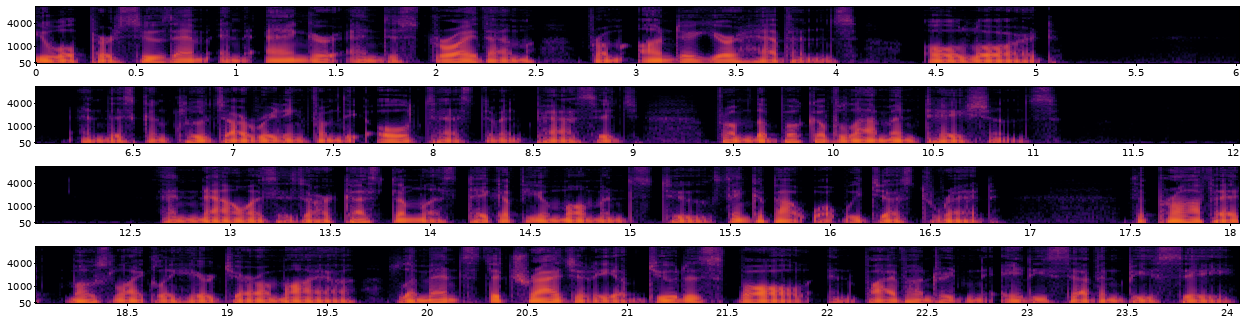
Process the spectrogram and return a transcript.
You will pursue them in anger and destroy them from under your heavens, O Lord. And this concludes our reading from the Old Testament passage from the book of Lamentations. And now, as is our custom, let's take a few moments to think about what we just read. The prophet, most likely here Jeremiah, laments the tragedy of Judah's fall in 587 BC.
